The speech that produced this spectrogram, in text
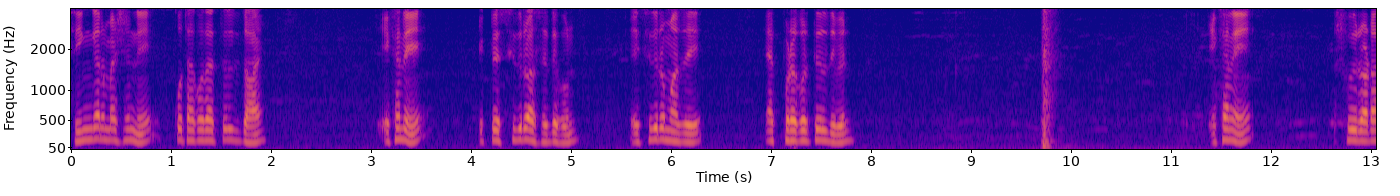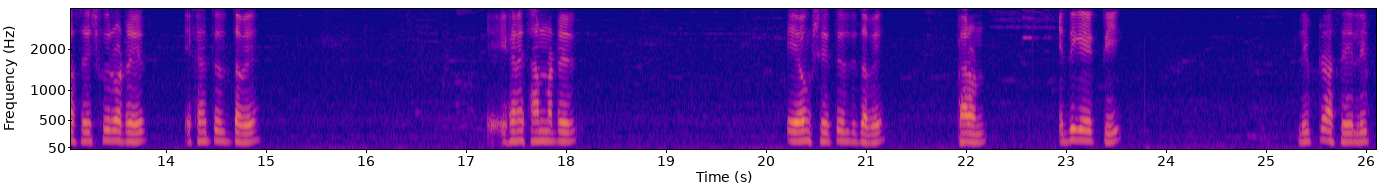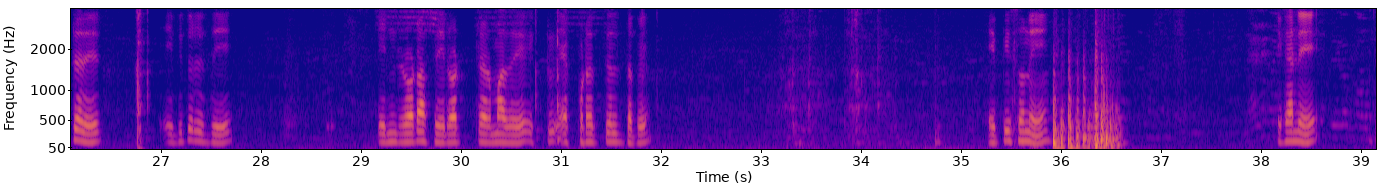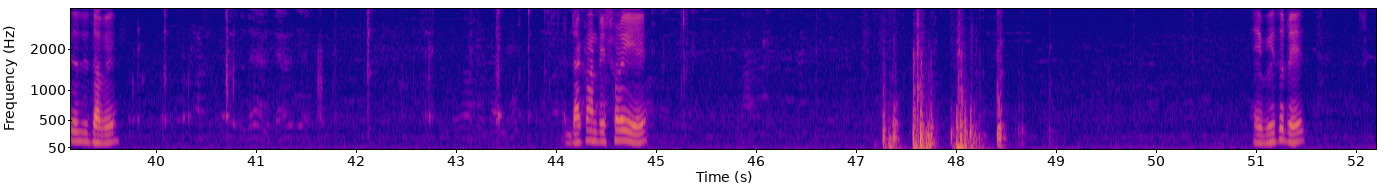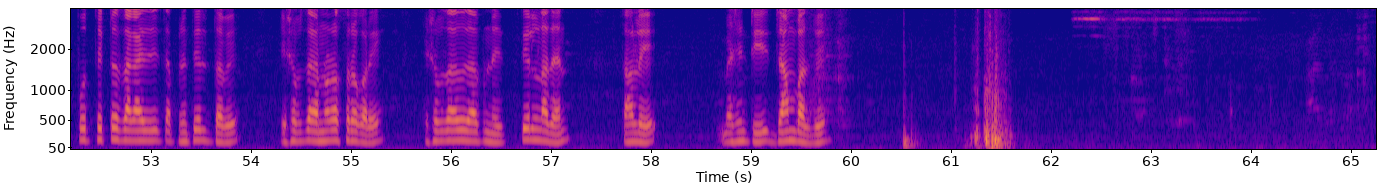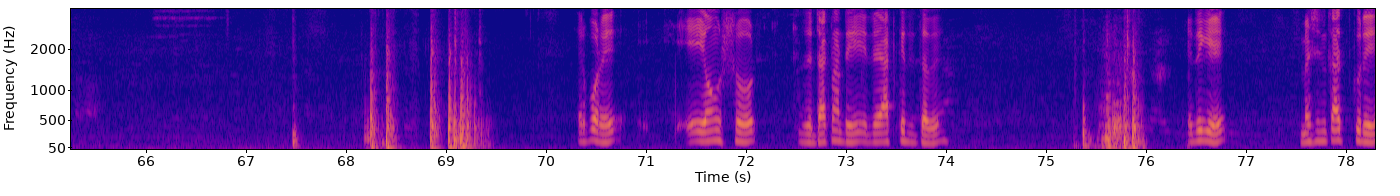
Singer মেশিনে কোথায় কোথায় তেল দিতে হয়, এখানে একটা ছিদ্র আছে, দেখুন। এই ছিদ্র মাঝে এক ফোঁটা করে তেল দিবেন। এখানে সুই রড আছে, সুই রডের এখানে তেল দিতে হবে। এখানে থামনাটের এই অংশে তেল দিতে হবে। কারণ এদিকে একটি লিফটার আছে, লিফটারের এই ভিতরে দিয়ে এই রড আছে রডটার মাঝে একটু এক ফোঁটা তেল দিতে এই পিছনে এখানে তেল দিতে হবে। ঢাকনাটি সরিয়ে এই ভিতরে প্রত্যেকটা জায়গায় যদি আপনি তেল দিতে হবে, এসব জায়গা নড়াচড়া করে, এসব জায়গায় যদি আপনি তেল না দেন, তাহলে মেশিনটি জাম বাজবে। এরপরে এই অংশর যে ডাকনাটি, এটা আটকে দিতে হবে। এদিকে মেশিন কাজ করে,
